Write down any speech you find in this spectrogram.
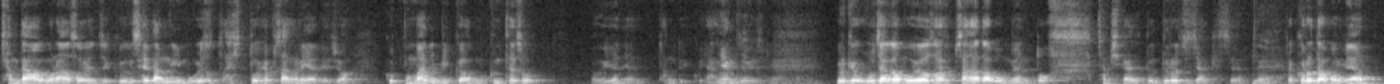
창당하고 나서 이제 그 세 당이 모여서 다시 또 협상을 해야 되죠. 그뿐만입니까? 뭐 금태섭 의원이 한 당도 있고 양양도 있고. 이렇게 오자가 모여서 협상하다 보면 또 참 시간이 또 늘어지지 않겠어요? 네. 자, 그러다 보면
